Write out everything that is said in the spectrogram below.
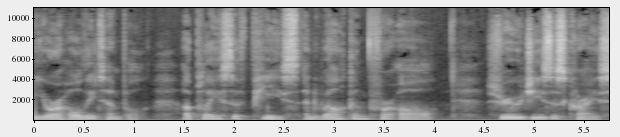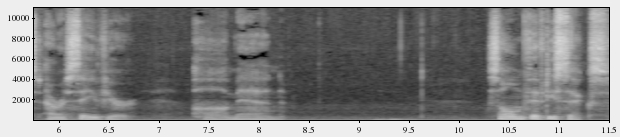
your holy temple, a place of peace and welcome for all, through Jesus Christ our Savior. Amen. Psalm 56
